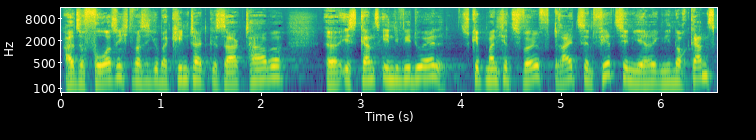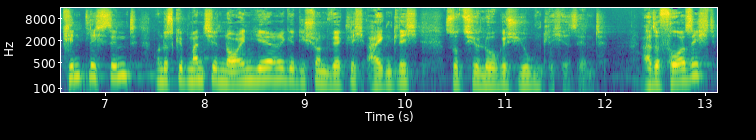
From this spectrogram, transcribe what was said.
Also Vorsicht, was ich über Kindheit gesagt habe, äh, ist ganz individuell. Es gibt manche 12, 13, 14-Jährigen, die noch ganz kindlich sind und es gibt manche Neunjährige, die schon wirklich eigentlich soziologisch Jugendliche sind. Also Vorsicht,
